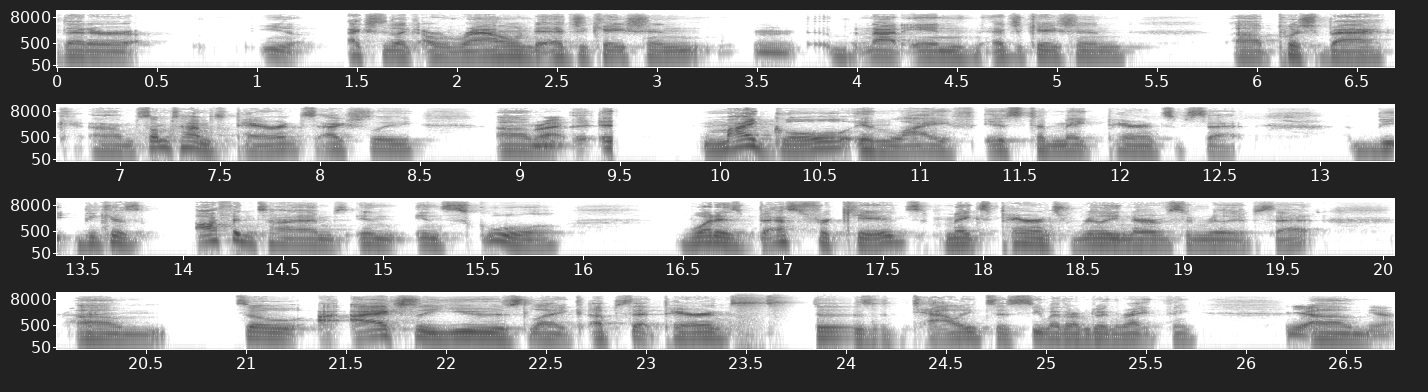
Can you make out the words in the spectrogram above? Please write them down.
that are you know actually like around education mm. but not in education uh, push back um, sometimes parents actually um, right. It, my goal in life is to make parents upset Be, because oftentimes in in school what is best for kids makes parents really nervous and really upset right. um, so I, actually use like upset parents as a tally to see whether i'm doing the right thing yeah. Um, yeah.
